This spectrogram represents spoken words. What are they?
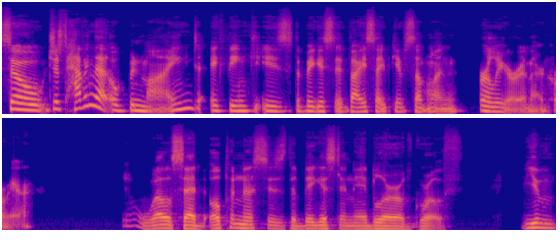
So, just having that open mind, I think, is the biggest advice I'd give someone earlier in their mm. career. Well said. Openness is the biggest enabler of growth. You've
